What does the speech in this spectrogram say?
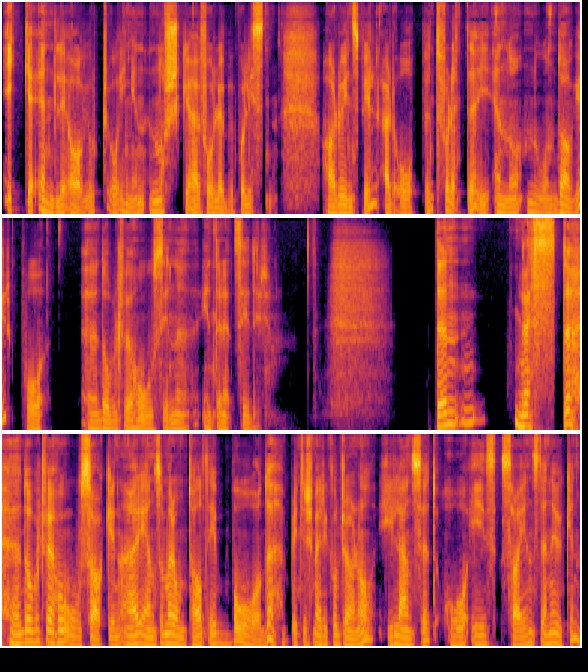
ikke endelig avgjort, og ingen norske er foreløpig på listen. Har du innspill, er det åpent for dette i ennå noen dager på eh, WHO sine internettsider. Den neste eh, WHO-saken er en som er omtalt i både British Medical Journal, i Lancet og i Science denne uken,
